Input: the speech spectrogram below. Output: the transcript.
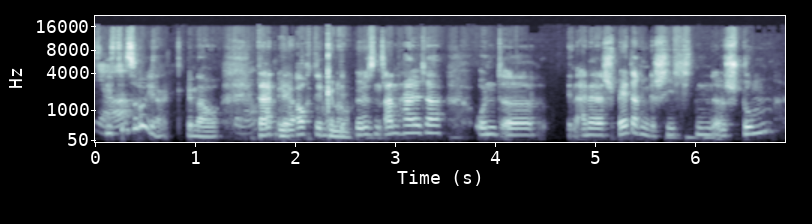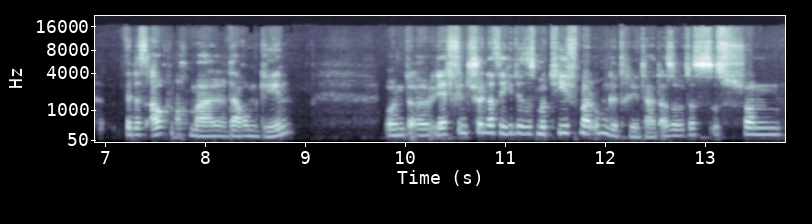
Ja. Ist das so? Ja, genau. genau. Da hatten wir auch den, genau. den, bösen Anhalter und äh, in einer der späteren Geschichten, äh, Stumm, wird es auch nochmal darum gehen. Und äh, ja, ich finde es schön, dass er hier dieses Motiv mal umgedreht hat. Also das ist schon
